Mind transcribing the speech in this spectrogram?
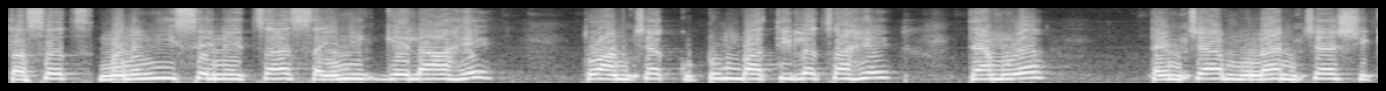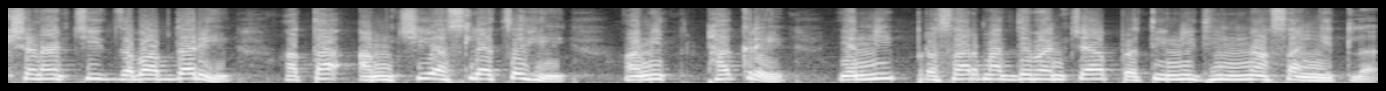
तसंच मनवी सेनेचा सैनिक गेला आहे तो आमच्या कुटुंबातीलच आहे त्यामुळं त्यांच्या मुलांच्या शिक्षणाची जबाबदारी आता आमची असल्याचंही अमित ठाकरे यांनी प्रसारमाध्यमांच्या प्रतिनिधींना सांगितलं.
